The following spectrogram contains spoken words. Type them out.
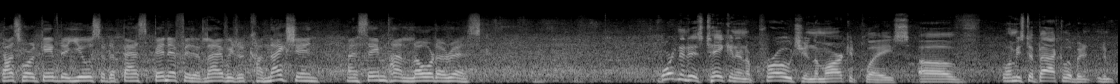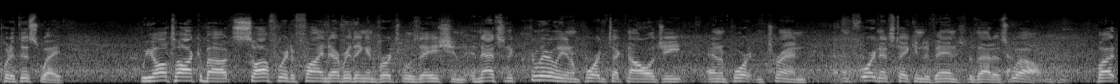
That's what gave the user the best benefit, leverage the connection, and at the same time lower the risk. Fortinet has taken an approach in the marketplace of, let me step back a little bit and put it this way. We all talk about software-defined everything and virtualization, and that's an, clearly an important technology and an important trend, and Fortinet's taken advantage of that as well. But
